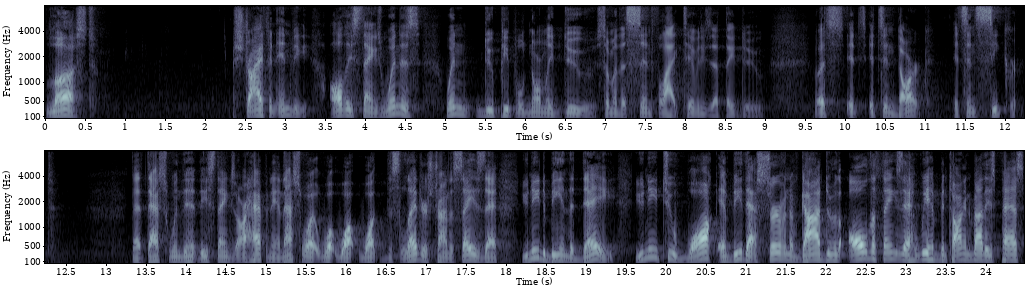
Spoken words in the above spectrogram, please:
lust, strife and envy, all these things, when is when do people normally do some of the sinful activities that they do? Well, it's, it's, it's in dark, it's in secret that that's when the, these things are happening. And that's what, what, what, what this letter is trying to say is that you need to be in the day. You need to walk and be that servant of god doing all the things that we have been talking about these past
